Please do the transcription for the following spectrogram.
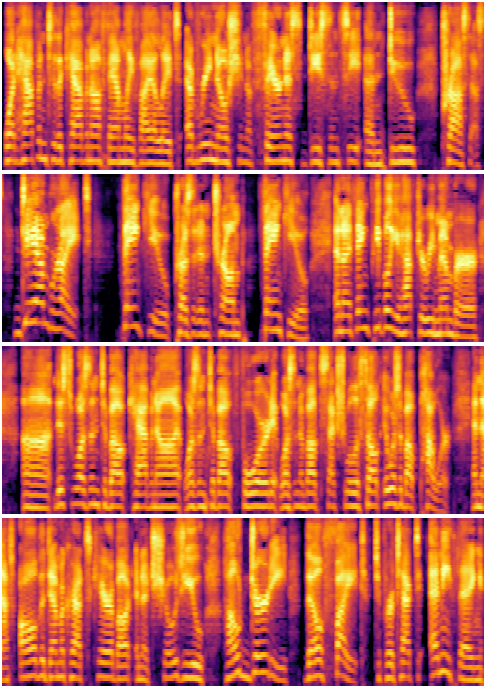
What happened to the Kavanaugh family violates every notion of fairness, decency, and due process. Damn right. Thank you, President Trump. Thank you. And I think people, you have to remember, uh, this wasn't about Kavanaugh. It wasn't about Ford. It wasn't about sexual assault. It was about power. And that's all the Democrats care about. And it shows you how dirty they'll fight to protect anything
